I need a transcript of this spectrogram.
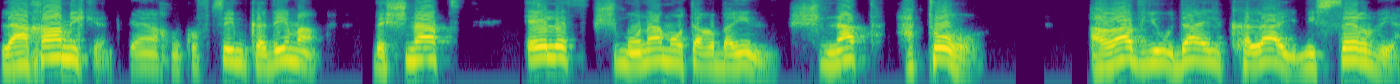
לאחר מכן, כן, אנחנו קופצים קדימה, בשנת 1840, שנת התור, הרב יהודה אלקלעי מסרביה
